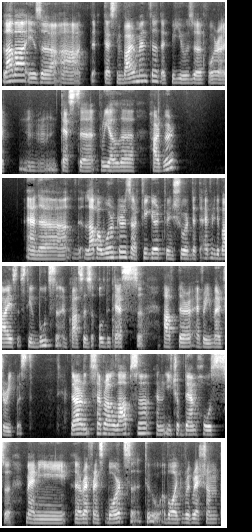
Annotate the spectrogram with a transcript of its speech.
Lava is a, a test environment that we use uh, for uh, mm, test uh, real uh, hardware and uh, Lava workers are triggered to ensure that every device still boots and passes all the tests after every merge request. There are several labs uh, and each of them hosts uh, many uh, reference boards to avoid regression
